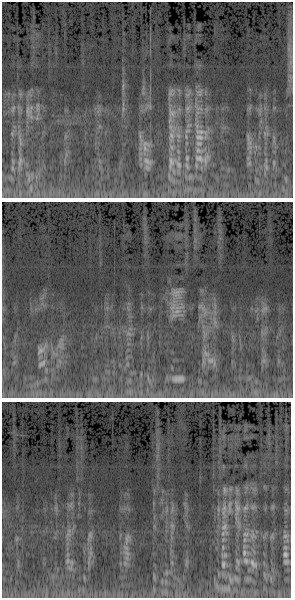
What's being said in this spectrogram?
第一个叫 Basic 基础版是红颜色皮的，然后第二个叫专家版，就是然后后面叫什么不朽啊，什么 Immortal 啊。什么之类的，反正它是五个字母 B A 什么 C R S，然后是红绿蓝紫，反正五个颜色，啊，这个是它的基础版。那么这是一个产品线，这个产品线它的特色是它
